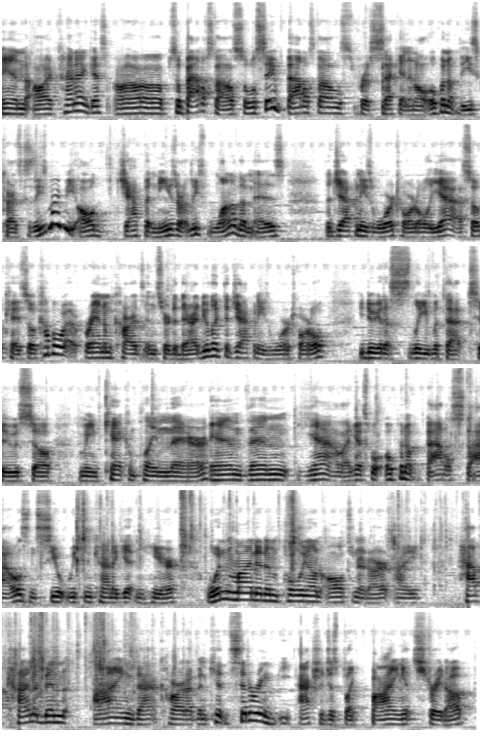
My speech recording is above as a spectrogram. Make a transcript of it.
and I kind of guess, uh, so Battle Styles. So we'll save Battle Styles for a second, and I'll open up these cards, because these might be all Japanese, or at least one of them is. The Japanese Wartortle, yes, okay, so a couple random cards inserted there. I do like the Japanese Wartortle. You do get a sleeve with that too, so, I mean, can't complain there. And then, yeah, I guess we'll open up Battle Styles and see what we can kind of get in here. Wouldn't mind an Empoleon alternate art. I have kind of been eyeing that card. I've been considering actually just like buying it straight up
